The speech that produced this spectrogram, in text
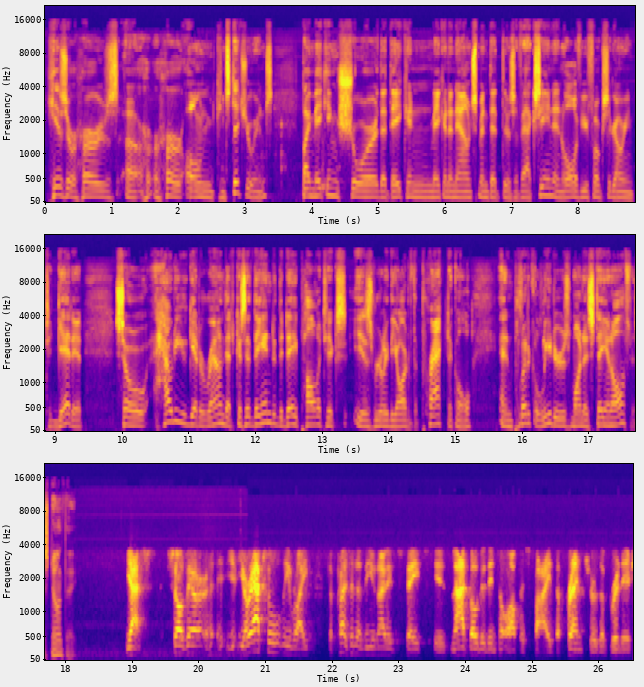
his or hers uh, her, her own constituents by making sure that they can make an announcement that there's a vaccine and all of you folks are going to get it. So, how do you get around that? Because at the end of the day, politics is really the art of the practical, and political leaders want to stay in office, don't they? Yes. So, you're absolutely right. The President of the United States is not voted into office by the French or the British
